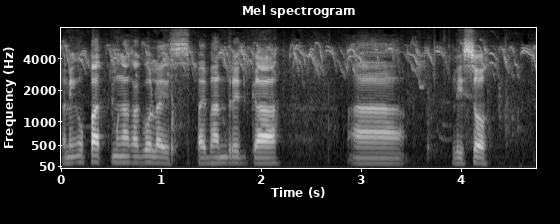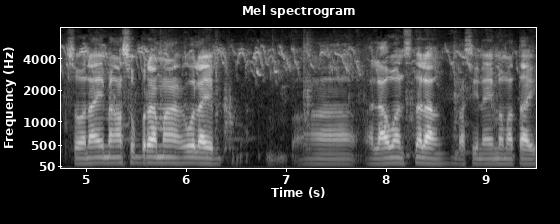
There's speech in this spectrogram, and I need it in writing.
kaning upat mga kagulay is 500 ka ah, liso. So na mga sobra mga kagulay ah, allowance na lang basi na mamatay.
